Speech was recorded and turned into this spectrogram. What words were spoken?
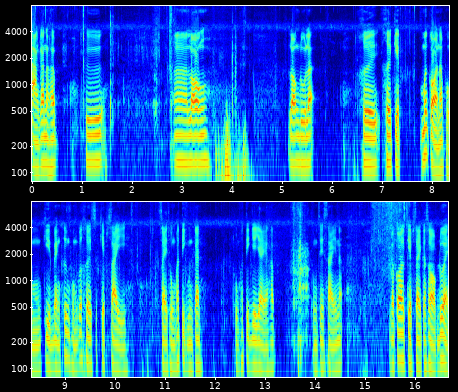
ต่างกันนะครับ คืออลอง ลองดูละ เคยเคยเก็บเมื่อก่อนนะผมกรีดแบ่งครึ่ง ผมก็เคยเก็บใส่ใส่ถุงพลาสติกเหมือนกัน ถุงพลาสติกใหญ่ๆครับ ถุงใสๆนะแล้วก็เก็บใส่กระสอบด้วย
